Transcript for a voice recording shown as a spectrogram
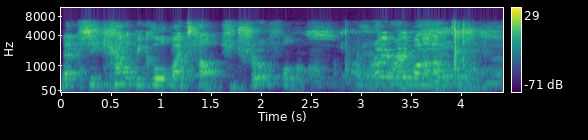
Leprosy cannot be caught by touch. True or false? I really, really want to know.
